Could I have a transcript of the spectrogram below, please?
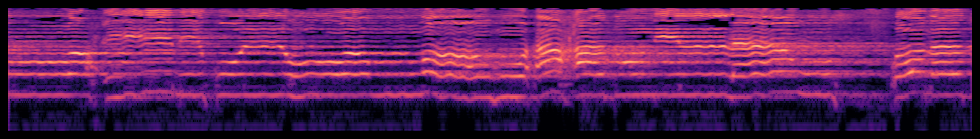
الرحيم قل هو الله أحد الله الصمد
